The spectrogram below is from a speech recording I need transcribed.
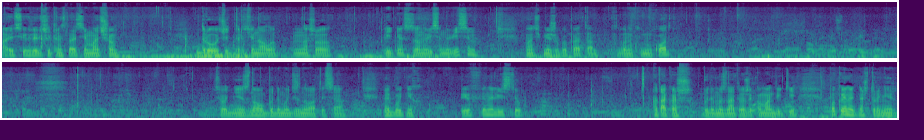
Вітаю всіх глядачів трансляції матчу другого четвертьфіналу нашого літнього сезону 8 на 8. Матч між УПП та футбольним клубом Код. Сьогодні знову будемо дізнаватися майбутніх півфіналістів. А також будемо знати вже команди, які покинуть наш турнір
